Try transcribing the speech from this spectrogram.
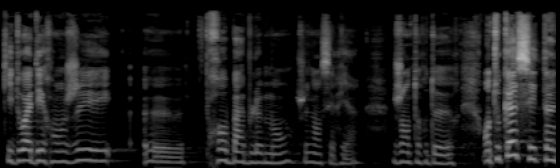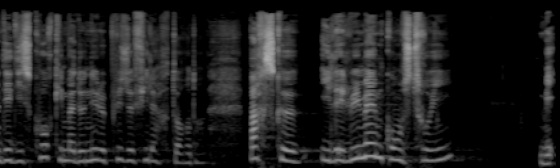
qui doit déranger euh, probablement, je n'en sais rien, Jean Tordeur. En tout cas, c'est un des discours qui m'a donné le plus de fil à retordre, parce qu'il est lui-même construit, mais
